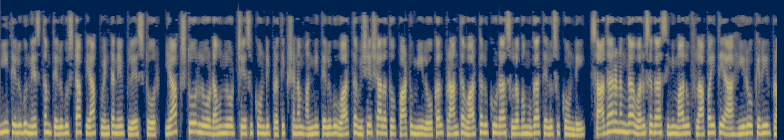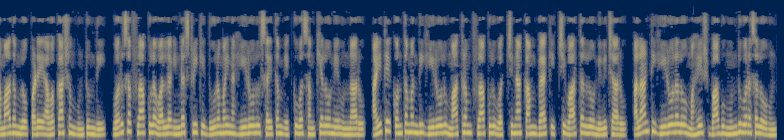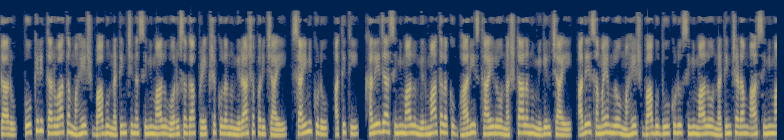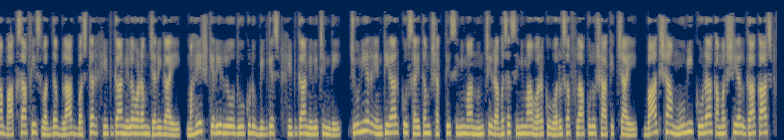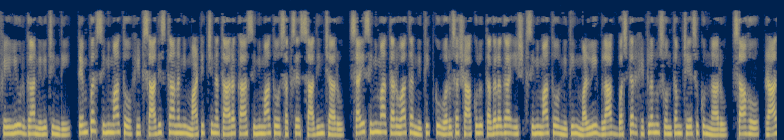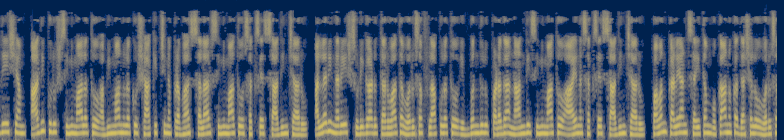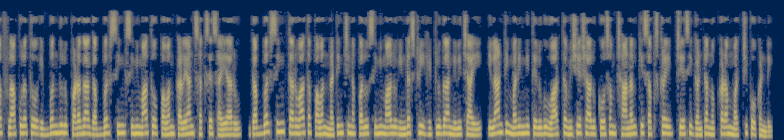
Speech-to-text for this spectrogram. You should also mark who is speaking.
Speaker 1: మీ తెలుగు నేస్తం Telugu stop app వెంటనే play store app స్టోర్లో డౌన్లోడ్ చేసుకోండి. ప్రతిక్షణం అన్ని తెలుగు వార్త విశేషాలతో పాటు మీ లోకల్ ప్రాంత వార్తలు కూడా సులభముగా తెలుసుకోండి. సాధారణంగా వరుసగా సినిమాలు ఫ్లాప్ అయితే ఆ హీరో కెరీర్ ప్రమాదంలో పడే అవకాశం ఉంటుంది. వరుస ఫ్లాపుల వల్ల ఇండస్ట్రీకి దూరమైన హీరోలు సైతం ఎక్కువ సంఖ్యలోనే ఉన్నారు. అయితే కొంతమంది హీరోలు మాత్రం ఫ్లాపులు వచ్చినా కమ్ బ్యాక్ ఇచ్చి వార్తల్లో నిలిచారు. అలాంటి హీరోలలో మహేష్ బాబు ముందు వరుసలో ఉంటారు. పోకిరి తర్వాత మహేష్ బాబు నటించిన సినిమాలు వరుసగా ప్రేక్షకులను నిరాశపరిచాయి. సైనికుడు అతిథి ఖలేజా సినిమాలు నిర్మాతలకు భారీ స్థాయిలో నష్టాలను మిగిల్చాయి. అదే సమయంలో మహేష్ బాబు దూకుడు సినిమాలో నటించడం ఆ సినిమా బాక్సాఫీస్ వద్ద బ్లాక్ బస్టర్ హిట్గా నిలవడం జరిగాయి. మహేష్ కెరీర్లో దూకుడు బిగ్గెస్ట్ హిట్గా నిలిచింది. జూనియర్ ఎన్టీఆర్కు సైతం శక్తి సినిమా నుంచి రభస సినిమా వరకు వరుస ఫ్లాపులు షాకిచ్చాయి. బాద్షా మూవీ కూడా కమర్షియల్గా కాస్ట్ ఫెయిల్యూర్గా నిలిచింది. టెంపర్ సినిమాతో హిట్ సాధిస్తానని మాటిచ్చిన తారక్ ఆ సినిమాతో సక్సెస్ సాధించారు. సై సినిమా తర్వాత నితిక్కు వరుస షాకులు తగలగా ఇష్క్ సినిమాతో నితిన్ మళ్ళీ బ్లాక్ బస్టర్ హిట్లను సొంతం చేసుకున్నారు. సాహో రాధేశ్యాం ఆదిపురుష్ సినిమాలతో అభిమానులకు షాకిచ్చిన ప్రభాస్ సలార్ సినిమాతో సక్సెస్ సాధించారు. అల్లరి నరేష్ సుడిగాడు తర్వాత వరుస ఫ్లాపులతో ఇబ్బందులు పడగా నాంది సినిమాతో ఆయన సక్సెస్ సాధించారు. పవన్ కళ్యాణ్ సైతం ఒకనొక దశలో వరుస ఫ్లాపులతో ఇబ్బందులు పడగా గబ్బర్ సింగ్ సినిమాతో పవన్ కళ్యాణ్ సక్సెస్ అయ్యారు. గబ్బర్ సింగ్ తర్వాత పవన్ నటించిన పలు సినిమాలు ఇండస్ట్రీ హిట్లుగా నిలిచాయి. ఇలాంటి మరిన్ని తెలుగు వార్త విశేషాలు కోసం ఛానల్కి సబ్స్క్రైబ్ చేసి గంట నొక్కడం మర్చిపోకండి.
